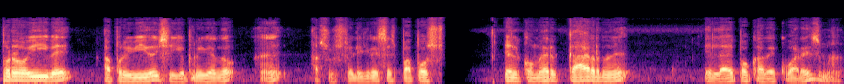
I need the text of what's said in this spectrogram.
prohíbe, ha prohibido y sigue prohibiendo ¿eh? a sus feligreses papos el comer carne en la época de Cuaresma.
